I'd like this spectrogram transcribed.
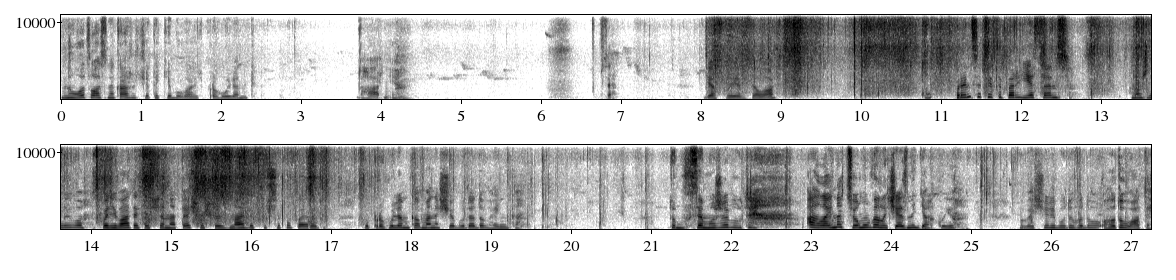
Ну от, власне кажучи, такі бувають прогулянки. Гарні. Все. Я своє взяла. Ну, в принципі, тепер є сенс, можливо, сподіватися ще на те, що щось знайдеться ще попереду. Бо прогулянка в мене ще буде довгенька. Тому все може бути. Але й на цьому величезне дякую. Ввечері буду готувати.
